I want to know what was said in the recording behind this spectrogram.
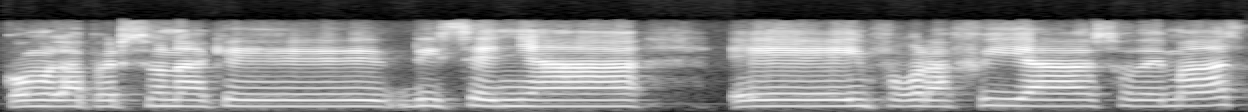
como la persona que diseña eh, infografías o demás,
